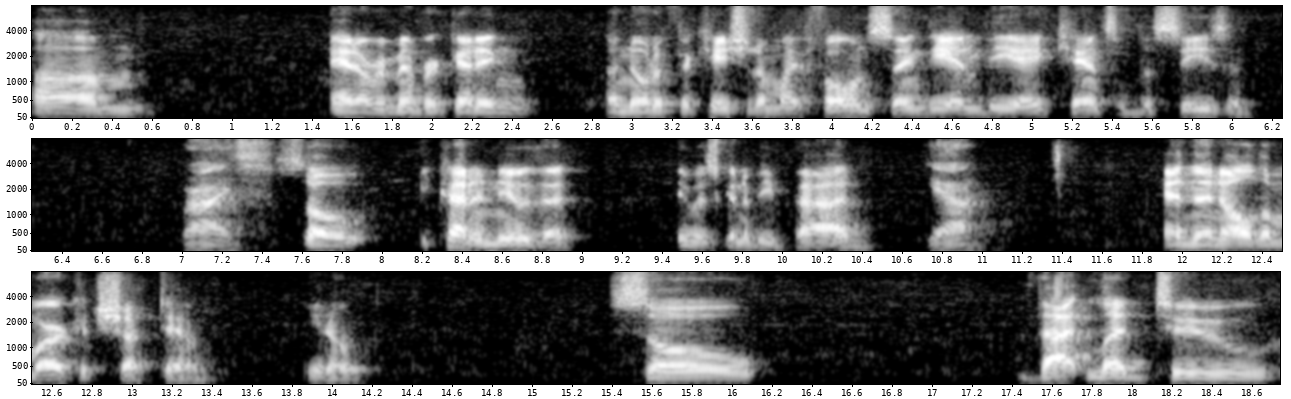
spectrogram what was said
Um, and i remember getting a notification on my phone saying the nba canceled the season right So you kind of knew that it was going to be bad. yeah And then all the markets shut down, you know. So that led to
